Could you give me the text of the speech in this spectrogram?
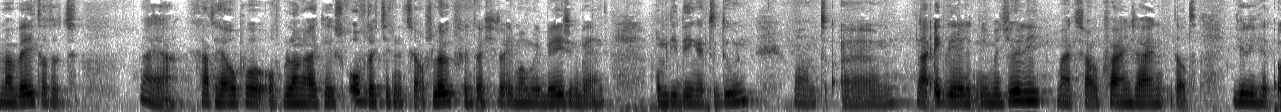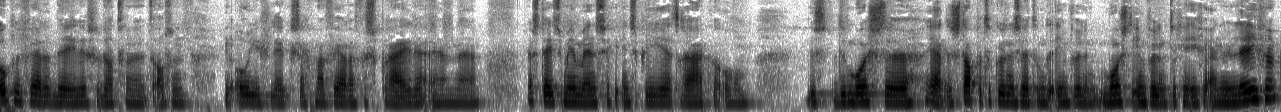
maar weet dat het, nou ja, gaat helpen of belangrijk is. Of dat je het zelfs leuk vindt als je er eenmaal mee bezig bent om die dingen te doen. Want uh, nou, ik deel het nu met jullie, maar het zou ook fijn zijn dat jullie het ook weer verder delen, zodat we het als een een olievlek zeg maar, verder verspreiden. En uh, steeds meer mensen geïnspireerd raken om dus de, mooiste, ja, de stappen te kunnen zetten om de, invulling, mooiste invulling te geven aan hun leven.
